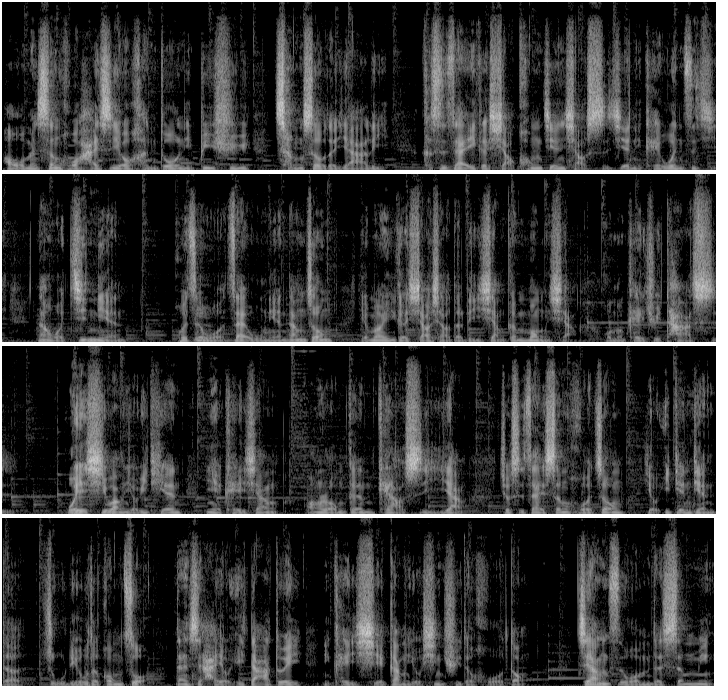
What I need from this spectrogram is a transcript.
好，我们生活还是有很多你必须承受的压力。可是，在一个小空间、小时间，你可以问自己：那我今年或者我在五年当中，有没有一个小小的理想跟梦想，我们可以去踏实？我也希望有一天，你也可以像王蓉跟 K 老师一样，就是在生活中有一点点的主流的工作，但是还有一大堆你可以斜杠有兴趣的活动。这样子，我们的生命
